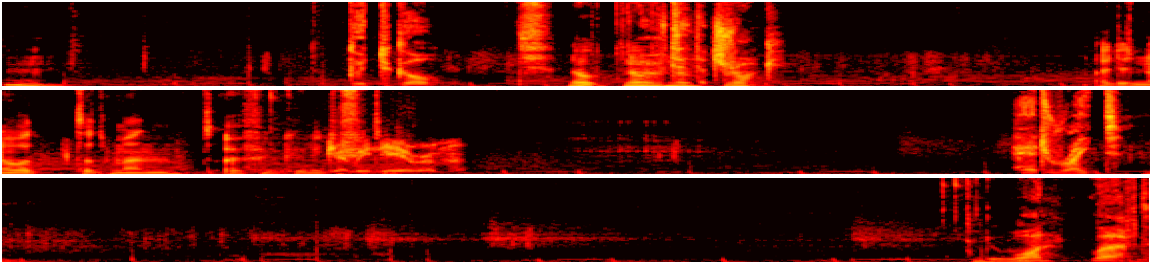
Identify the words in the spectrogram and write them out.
Hmm. Good to go. No, no, Move no, to the no. truck. I didn't know what that meant. I think you need to Get me near him. Head right. Go. One left.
